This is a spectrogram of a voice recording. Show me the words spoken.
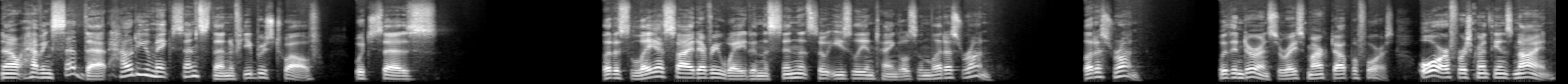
Now, having said that, how do you make sense then of Hebrews 12, which says, Let us lay aside every weight and the sin that so easily entangles, and let us run. Let us run with endurance the race marked out before us. Or 1 Corinthians 9,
